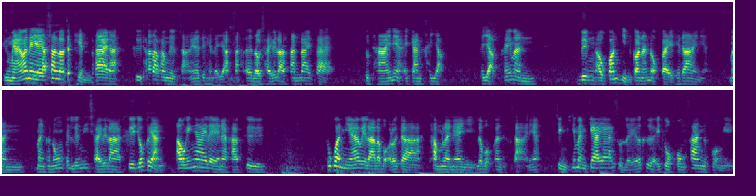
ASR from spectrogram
ถึงแม้ว่าในระยะสั้นเราจะเห็นได้ละ คือถ้าเราทำศึกษาเนี่ยเราจะเห็นระยะสั้นเราใช้เวลาสั้นได้แต่สุดท้ายเนี่ยไอการขยับขยับให้มันดึงเอาก้อนหินก้อนนั้นออกไปให้ได้เนี่ย มันมันคงต้องเป็นเรื่องที่ใช้เวลา คือยกตัวอย่างเอาง่าย ๆเลยนะครับ คือ ทุกวันนี้เวลาเราบอกเราจะทำอะไรในระบบการศึกษาเนี่ย สิ่งที่มันแก้ยากที่สุดเลยก็คือไอตัวโครงสร้างกระทรวงเอง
